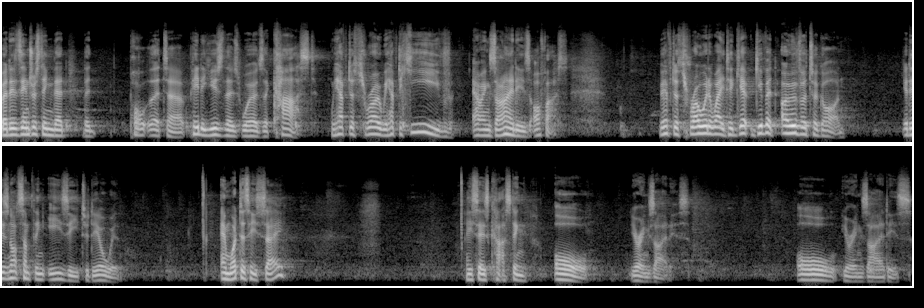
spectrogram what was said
But it is interesting that, that, Paul, that uh, Peter used those words, that cast. We have to throw, we have to heave our anxieties off us. We have to throw it away, to get, give it over to God. It is not something easy to deal with. And what does he say? He says, casting all your anxieties. All your anxieties.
